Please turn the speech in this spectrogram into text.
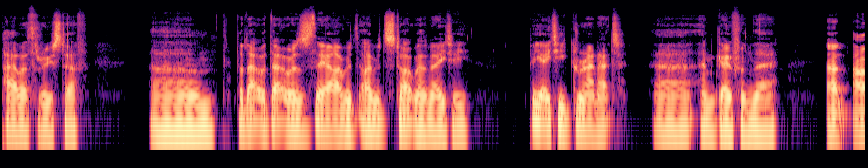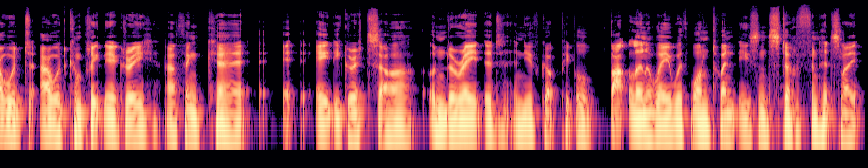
power through stuff. Um, but that that was there. I would I would start with an 80, P80 granite, uh, and go from there. I, I would I would completely agree. I think uh, 80 grits are underrated, and you've got people battling away with 120s and stuff, and it's like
